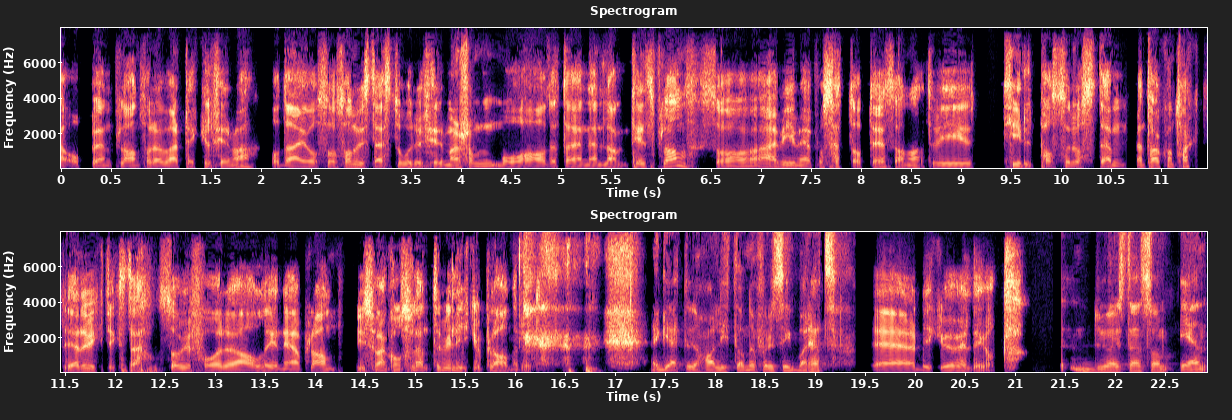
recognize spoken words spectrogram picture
opp en plan for hvert enkelt firma. Og det er jo også sånn hvis det er store firmaer som må ha dette en, en langtidsplan, så er vi med på å sette opp det, sånn at vi tilpasser oss dem. Men ta kontakt, det er det viktigste, så vi får alle inn i en plan. Vi som er konsulenter, vi liker planer. det er greit å ha litt av det forutsigbarhet. Det liker vi veldig godt. Du Øystein, som én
